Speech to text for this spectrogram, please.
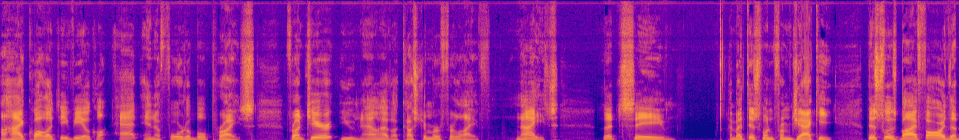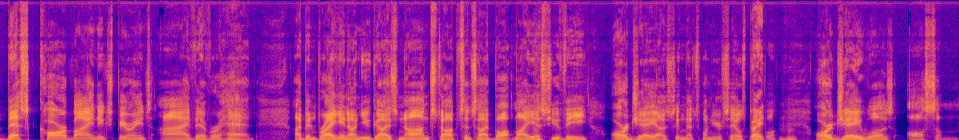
a high quality vehicle at an affordable price. Frontier, you now have a customer for life. Nice. Let's see. How about this one from Jackie? This was by far the best car buying experience I've ever had. I've been bragging on you guys nonstop since I bought my mm. SUV. RJ, I assume that's one of your salespeople. Right. Mm-hmm. RJ was awesome.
